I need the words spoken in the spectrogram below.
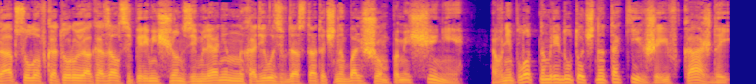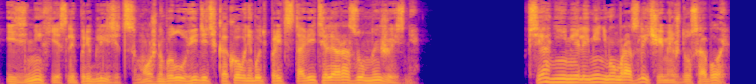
Капсула, в которую оказался перемещен землянин, находилась в достаточно большом помещении, в неплотном ряду точно таких же, и в каждой из них, если приблизиться, можно было увидеть какого-нибудь представителя разумной жизни. Все они имели минимум различий между собой.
